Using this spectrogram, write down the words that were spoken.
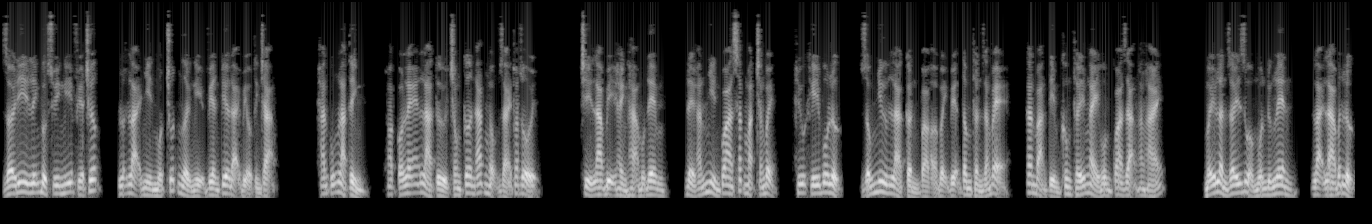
Rời đi lĩnh vực suy nghĩ phía trước luận lại nhìn một chút người nghị viên kia đại biểu tình trạng. Hắn cũng là tỉnh, hoặc có lẽ là từ trong cơn ác mộng giải thoát rồi. Chỉ là bị hành hạ một đêm, để hắn nhìn qua sắc mặt trắng bệnh, hữu khí vô lực, giống như là cần vào ở bệnh viện tâm thần dáng vẻ, căn bản tìm không thấy ngày hôm qua dạng hăng hái. Mấy lần giấy rủa muốn đứng lên lại là bất lực.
